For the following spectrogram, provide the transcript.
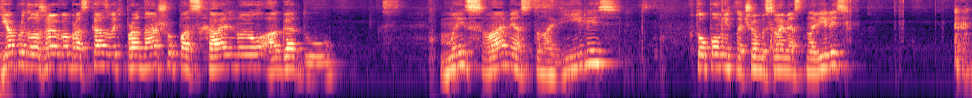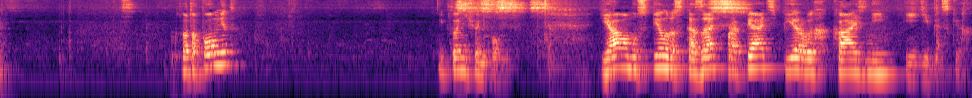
Я продолжаю вам рассказывать про нашу пасхальную Агаду. Мы с вами остановились. Кто помнит, на чем мы с вами остановились? Кто-то помнит? Никто ничего не помнит. Я вам успел рассказать про пять первых казней египетских.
